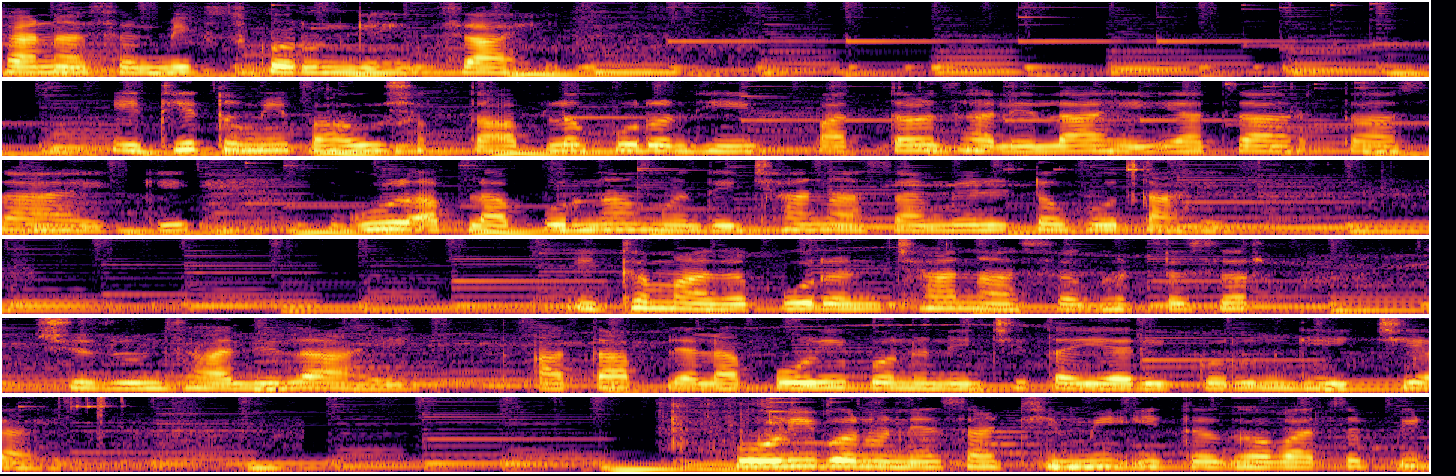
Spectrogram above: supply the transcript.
छान असं मिक्स करून घ्यायचं आहे. इथे तुम्ही पाहू शकता आपलं पुरण हे पातळ झालेलं आहे. याचा अर्थ असा आहे की गूळ आपला पुरणामध्ये छान असा मेल्ट होत आहे. इथं माझं पुरण छान असं घट्टसर शिजून झालेलं आहे. आता आपल्याला पोळी बनवण्याची तयारी करून घ्यायची आहे. पोळी बनवण्यासाठी मी इथं गव्हाचं पीठ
